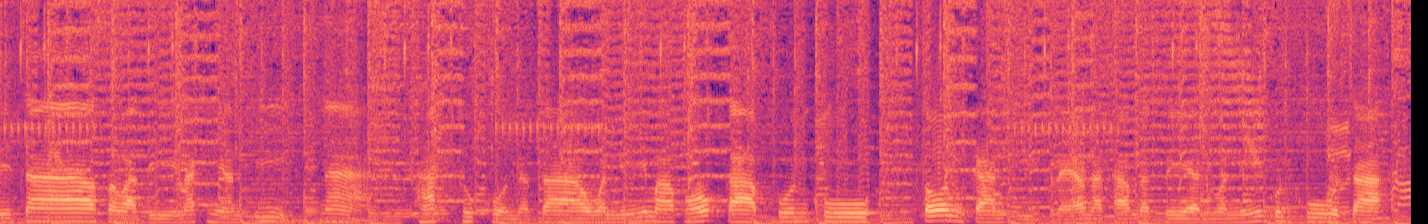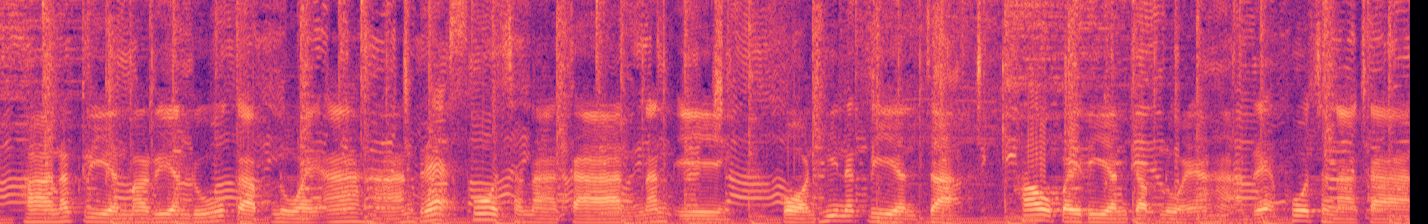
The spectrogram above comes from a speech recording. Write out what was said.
สวัสดีจ้า สวัสดีนักเรียนที่น่าทักทุกคนนะจ้าวันนี้มาพบกับคุณครูต้นกันอีกแล้วนะครับนักเรียนวันนี้คุณครูจะพานักเรียนมาเรียนรู้กับหน่วยอาหารและโภชนาการนั่นเอง ก่อนที่นักเรียนจะเข้าไปเรียนกับหน่วยอาหารและโภชนาการ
